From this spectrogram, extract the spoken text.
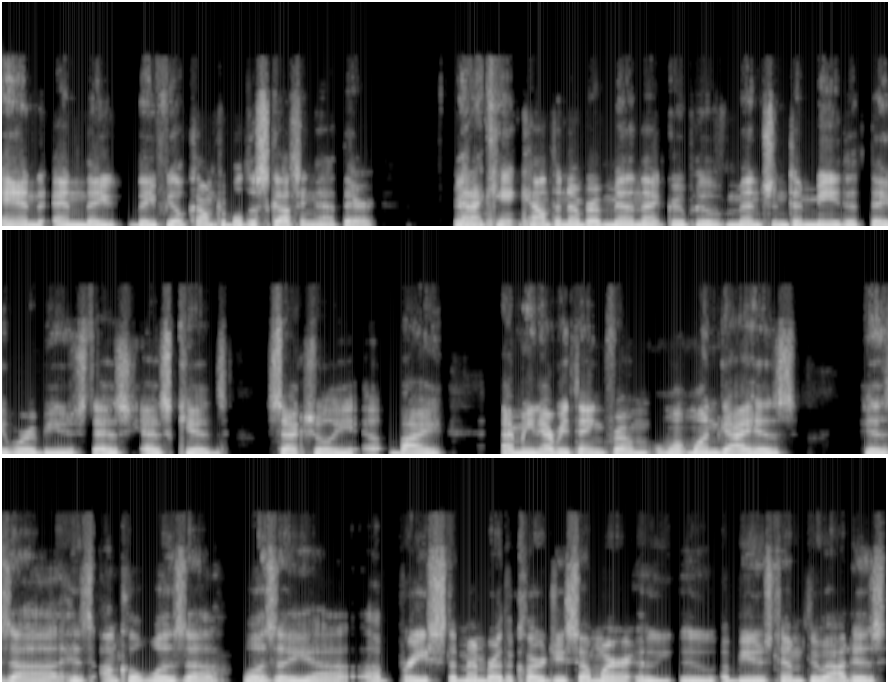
And and they they feel comfortable discussing that there and I can't count the number of men in that group who have mentioned to me that they were abused as as kids sexually uh, by I mean everything from one, one guy his his uh his uncle was a was a uh, a priest a member of the clergy somewhere who who abused him throughout his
